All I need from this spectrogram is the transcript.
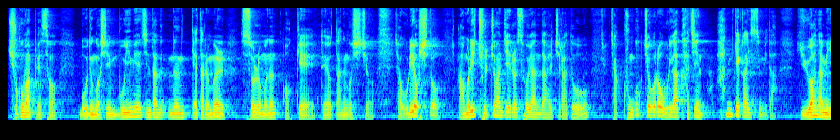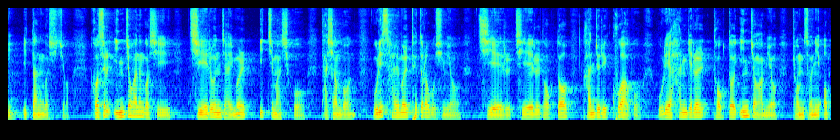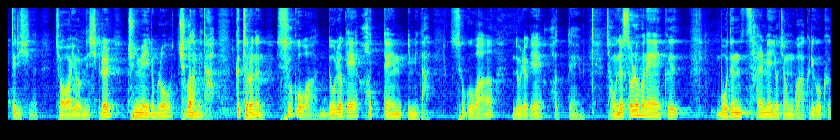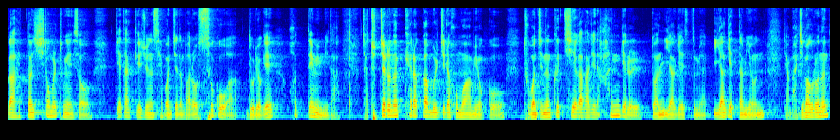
죽음 앞에서 모든 것이 무의미해진다는 깨달음을 솔로몬은 얻게 되었다는 것이죠. 자, 우리 역시도 아무리 출중한 지혜를 소유한다 할지라도 자, 궁극적으로 우리가 가진 한계가 있습니다. 유한함이 있다는 것이죠. 그것을 인정하는 것이 지혜로운 자임을 잊지 마시고 다시 한번 우리 삶을 되돌아보시며 지혜를 지혜를 더욱더 간절히 구하고 우리의 한계를 더욱더 인정하며 겸손히 엎드리시는 저와 여러분 되시기를 주님의 이름으로 축원합니다. 끝으로는 수고와 노력의 헛됨입니다. 수고와 노력의 헛됨. 자, 오늘 솔로몬의 그 모든 삶의 여정과 그리고 그가 했던 실험을 통해서 깨닫게 해주는 세 번째는 바로 수고와 노력의 헛됨입니다. 자, 첫째로는 쾌락과 물질의 허무함이었고 두 번째는 그 지혜가 가진 한계를 또한 이야기했다면, 이야기했다면 자, 마지막으로는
